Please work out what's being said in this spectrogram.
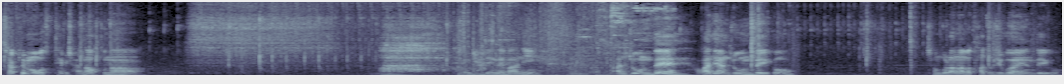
제약킬 먹어서 템이 잘 나왔구나 템 밀리네 많이 안 좋은데? 많이 안 좋은데 이거? 정글 하나가 다 조지고 다니는데 이거?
